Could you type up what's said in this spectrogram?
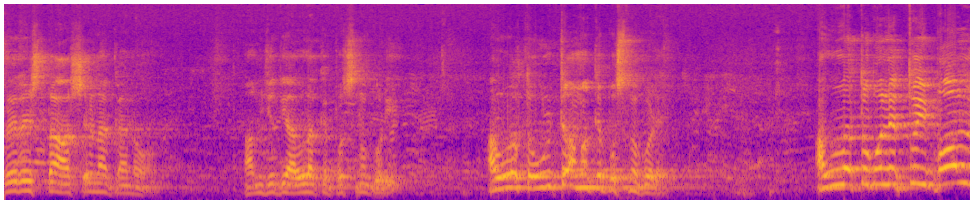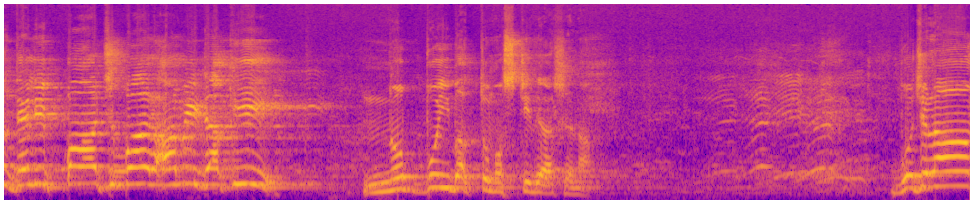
ফেরেশতা আসে না কেন? আমি যদি আল্লাহকে প্রশ্ন করি, আল্লাহ তো উল্টো আমাকে প্রশ্ন করে। আল্লাহ তো বলে, তুই বল ডেলি পাঁচবার আমি ডাকি। নব্বই ভাগ তো মসজিদে আসে না। বুঝলাম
